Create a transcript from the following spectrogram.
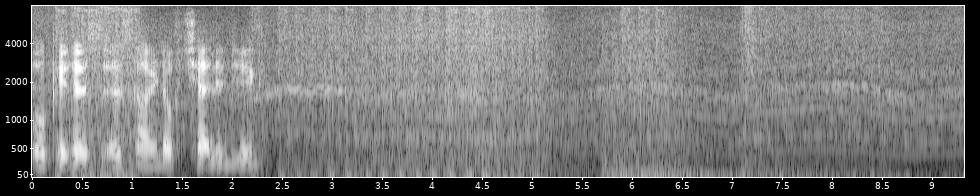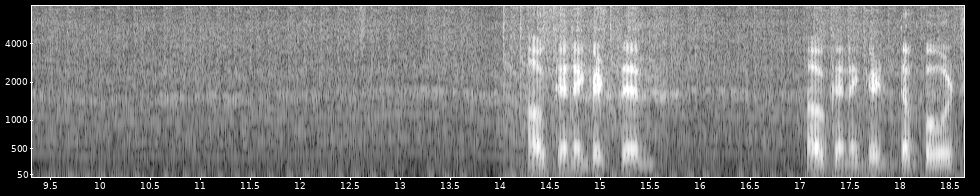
Okay, this is kind of challenging. How can I get them? How can I get the boats?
